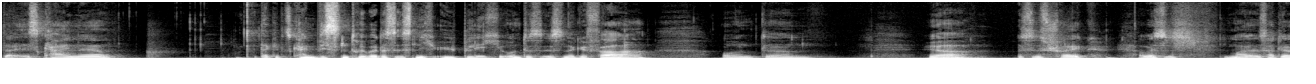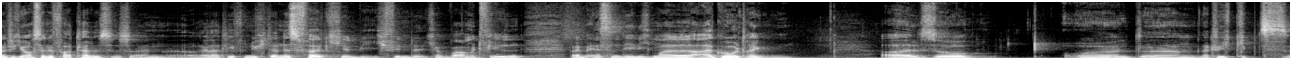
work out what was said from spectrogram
da ist keine, da gibt es kein Wissen drüber. Das ist nicht üblich und das ist eine Gefahr. Und ähm, ja, es ist schräg. Aber es ist, es hat ja natürlich auch seine Vorteile. Es ist ein relativ nüchternes Völkchen, wie ich finde. Ich war mit vielen beim Essen, die nicht mal Alkohol trinken. Also, und ähm, natürlich gibt es äh,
